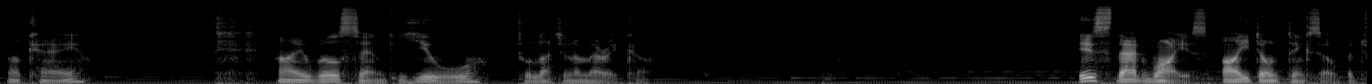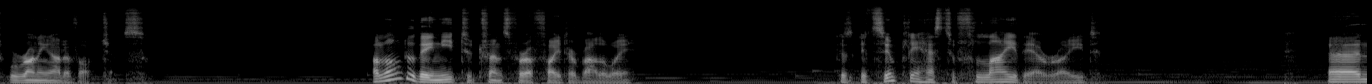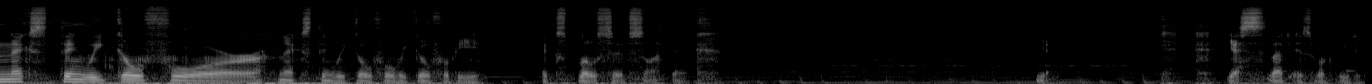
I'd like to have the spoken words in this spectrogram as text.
Okay. I will send you to Latin America. Is that wise? I don't think so, but we're running out of options. How long do they need to transfer a fighter, by the way? Because it simply has to fly there, right? Uh, next thing we go for... Next thing we go for, we go for the explosives, I think. Yes, that is what we do.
